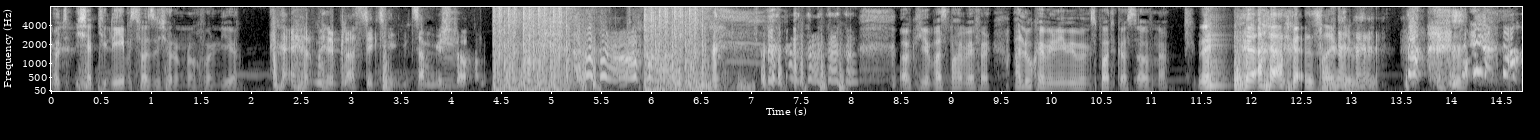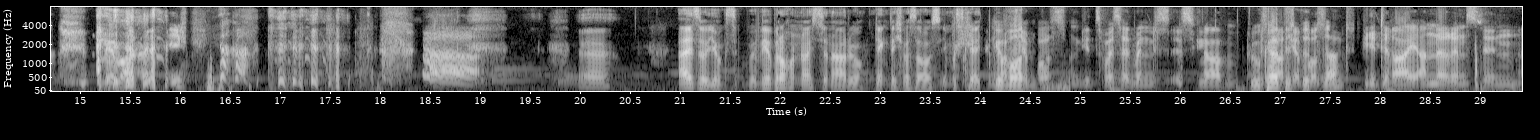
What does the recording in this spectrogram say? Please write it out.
und ich hab die Lebensversicherung noch von dir. er hat meine Plastiktinken zusammengestochen. Okay, was machen wir für. Ah, Luca, wir nehmen übrigens Podcast auf, ne? das sag ich ihm. Wer war das? Ah. Ja. Also, Jungs, wir brauchen ein neues Szenario. Denkt euch was aus. Ihr müsst kreativ. Geworden. Mafia-Boss Und ihr zwei seid meine Sklaven. Du Luca, bist du da? und wir drei anderen sind.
